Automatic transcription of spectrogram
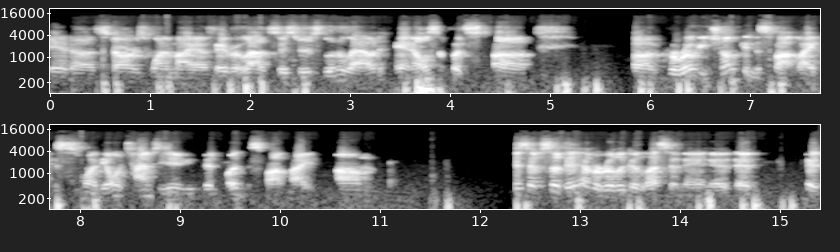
It uh, stars one of my uh, favorite Loud sisters, Luna Loud, and also puts uh, uh, Hiroti Chunk in the spotlight. This is one of the only times he didn't been put in the spotlight. Um, this episode did have a really good lesson, and it, it, it,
